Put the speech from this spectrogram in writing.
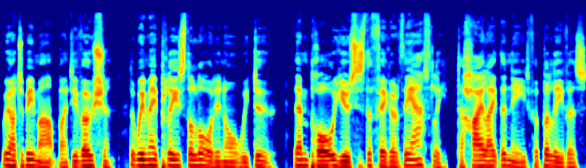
We are to be marked by devotion, that we may please the Lord in all we do. Then Paul uses the figure of the athlete to highlight the need for believers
